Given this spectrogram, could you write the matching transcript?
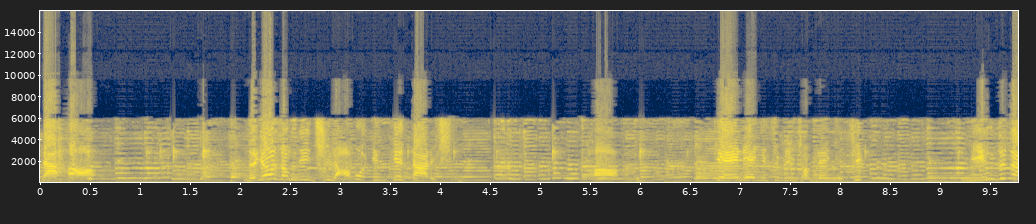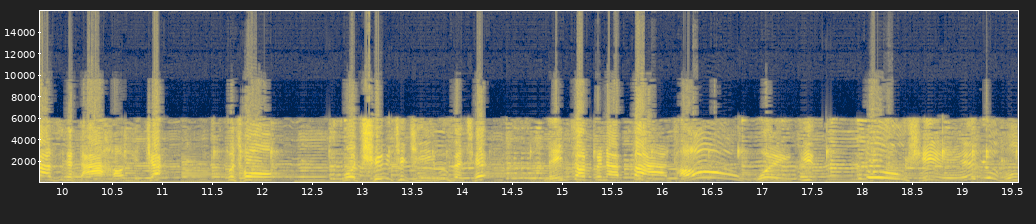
那好，你要上人去，老母应该打得起。好，该来你这边上来你去。名字那是个大好一家，不错，我亲戚节目发财，明早跟那八堂为宾，多谢岳父。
